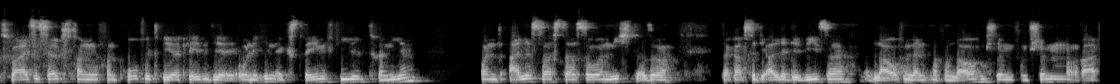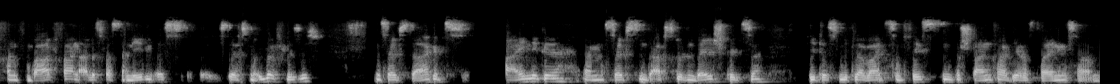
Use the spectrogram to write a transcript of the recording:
ich weiß es selbst von, von Profi-Triathleten, die ohnehin extrem viel trainieren. Und alles, was da so nicht, also da gab es ja die alte Devise, Laufen lernt man vom Laufen, Schwimmen vom Schwimmen, Radfahren vom Radfahren. Alles, was daneben ist, ist erstmal überflüssig. Und selbst da gibt es einige, ähm, selbst in der absoluten Weltspitze, die das mittlerweile zum festen Bestandteil ihres Trainings haben.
